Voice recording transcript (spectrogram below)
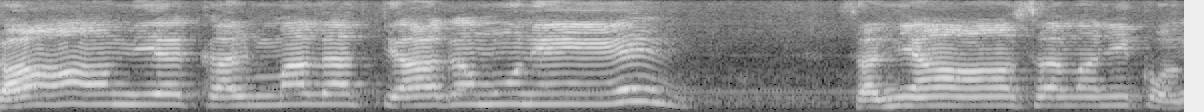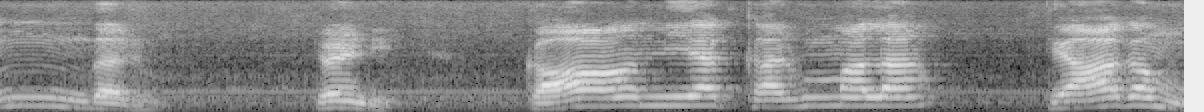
కామ్య కర్మల త్యాగమునే సన్యాసమని కొందరు. చూడండి కామ్య కర్మల త్యాగము.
